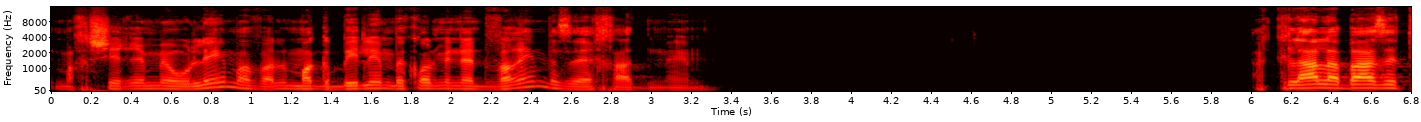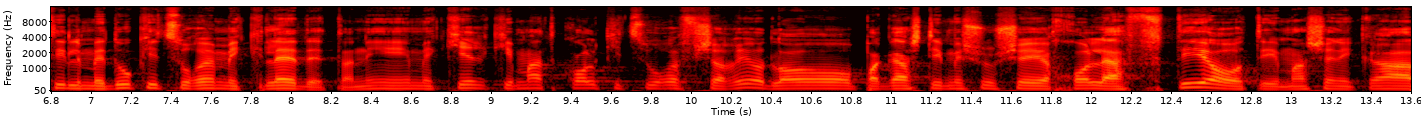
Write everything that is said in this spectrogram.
מכשירים מעולים, אבל מגבילים בכל מיני דברים, וזה אחד מהם. הכלל הבא זה תלמדו קיצורי מקלדת. אני מכיר כמעט כל קיצור אפשרי, עוד לא פגשתי מישהו שיכול להפתיע אותי, מה שנקרא,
